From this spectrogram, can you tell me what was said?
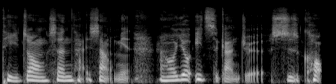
体重身材上面，然后又一直感觉失控。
